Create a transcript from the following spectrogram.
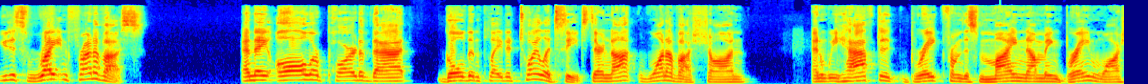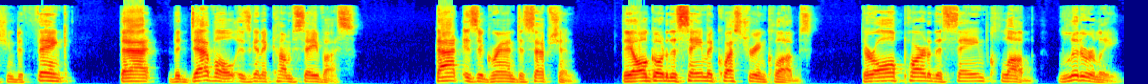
You just right in front of us. And they all are part of that golden plated toilet seats. They're not one of us, Sean. And we have to break from this mind numbing brainwashing to think that the devil is going to come save us. That is a grand deception. They all go to the same equestrian clubs. They're all part of the same club, literally.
